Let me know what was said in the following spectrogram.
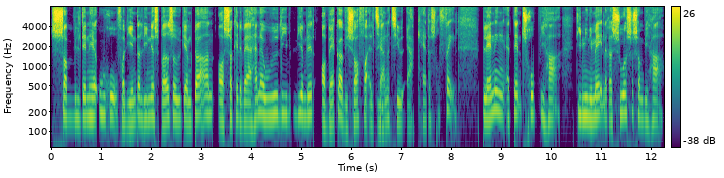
så vil den her uro fra de indre linjer sprede sig ud gennem døren, og så kan det være, at han er ude lige, lige om lidt, og hvad gør vi så, for alternativet er katastrofalt. Blandingen af den trup, vi har, de minimale ressourcer, som vi har,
